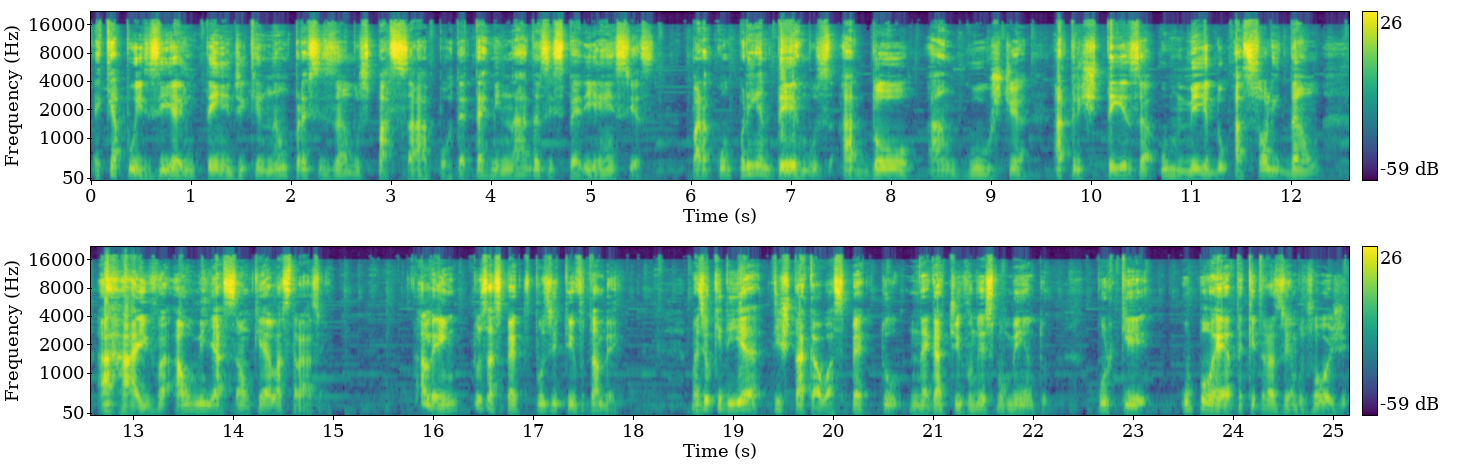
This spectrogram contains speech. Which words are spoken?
É que a poesia entende que não precisamos passar por determinadas experiências para compreendermos a dor, a angústia, a tristeza, o medo, a solidão, a raiva, a humilhação que elas trazem. Além dos aspectos positivos também. Mas eu queria destacar o aspecto negativo nesse momento, porque o poeta que trazemos hoje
